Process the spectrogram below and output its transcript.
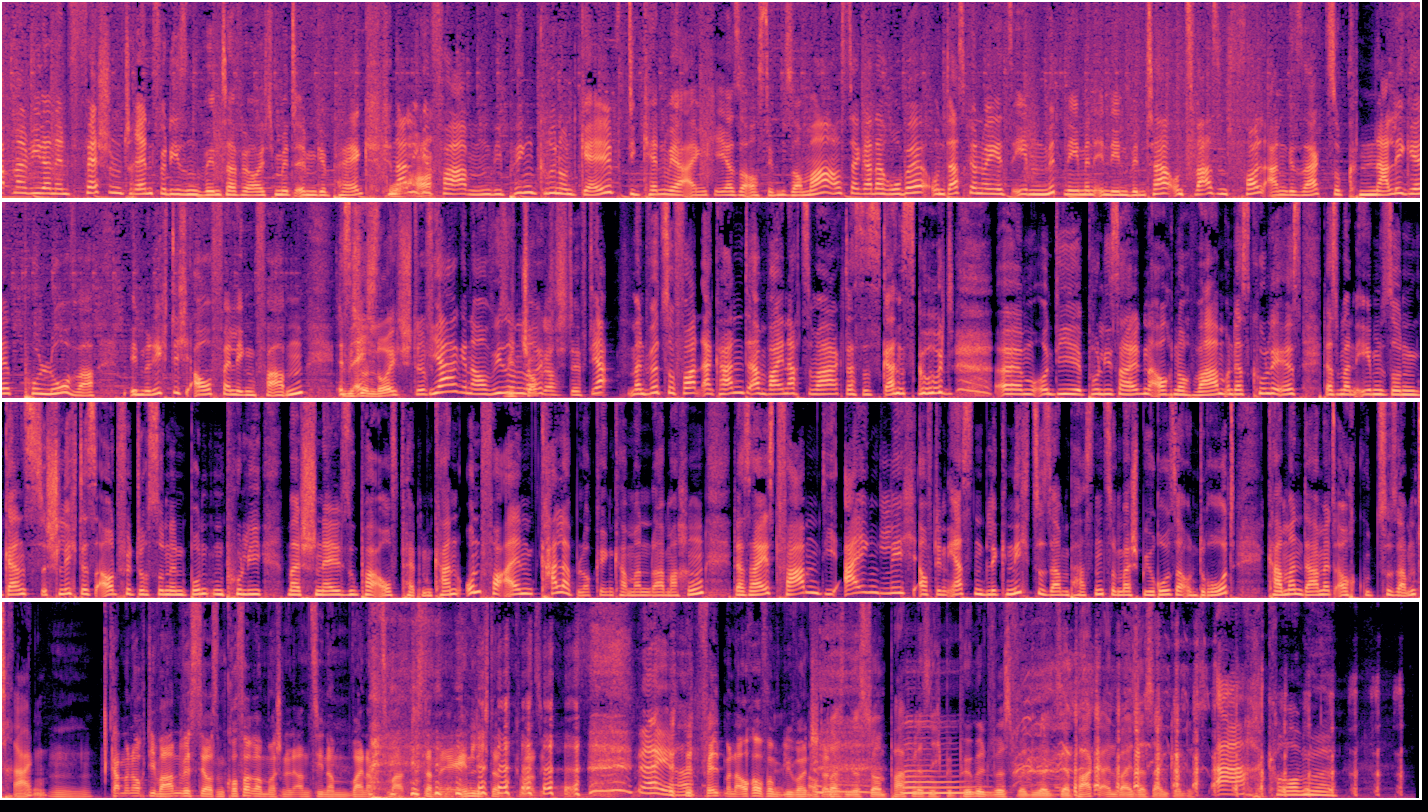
Hab mal wieder einen Fashion-Trend für diesen Winter für euch mit im Gepäck. Knallige Oha. Farben wie Pink, Grün und Gelb, die kennen wir ja eigentlich eher so aus dem Sommer, aus der Garderobe. Und das können wir jetzt eben mitnehmen in den Winter. Und zwar sind voll angesagt so knallige Pullover in richtig auffälligen Farben. Ist Wie so ein echt- Leuchtstift? Ja, genau, wie so Wie ein Jogger? Leuchtstift. Ja, man wird sofort erkannt am Weihnachtsmarkt, das ist ganz gut. Ähm, und die Pullis halten auch noch warm. Und das Coole ist, dass man eben so ein ganz schlichtes Outfit durch so einen bunten Pulli mal schnell super aufpeppen kann. Und vor allem Colorblocking kann man da machen. Das heißt, Farben, die eigentlich auf den ersten Blick nicht zusammenpassen, zum Beispiel rosa und rot, kann man damit auch gut zusammentragen. Kann man auch die Warnweste aus dem Kofferraum mal schnell anziehen am Weihnachtsmarkt. Ist dann ähnlich dann quasi. Naja. Fällt man auch auf am Glühweinstand. Aufpassen, dass du am Parkplatz nicht bepöbelt wirst, weil du der Parkeinweiser sein könntest. Ach komm.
